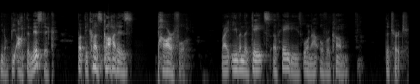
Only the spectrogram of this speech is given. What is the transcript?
you know, be optimistic, but because God is powerful, right? Even the gates of Hades will not overcome the church.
